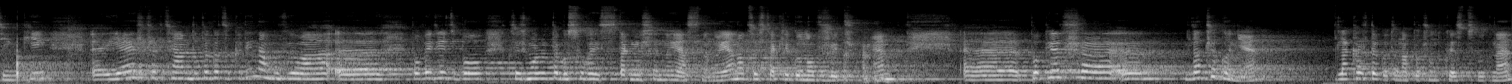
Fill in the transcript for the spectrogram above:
Dzięki. E, ja jeszcze chciałam do tego, co Karina mówiła, e, powiedzieć, bo ktoś może tego słuchać i tak myślę, no jasne, no ja na coś takiego no w życiu, nie? E, po pierwsze, e, dlaczego nie? Dla każdego to na początku jest trudne.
